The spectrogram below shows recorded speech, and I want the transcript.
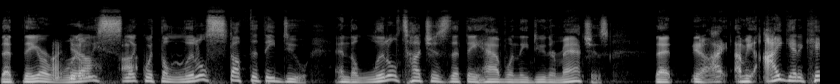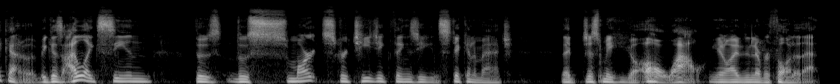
That they are really Yeah. slick with the little stuff that they do and the little touches that they have when they do their matches. That you know, I I mean, I get a kick out of it because I like seeing those those smart strategic things you can stick in a match that just make you go, oh wow, you know, I never thought of that.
